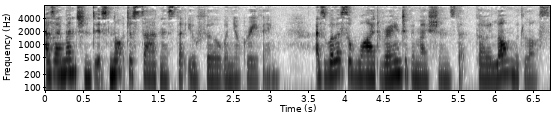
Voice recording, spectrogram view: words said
As I mentioned, it's not just sadness that you'll feel when you're grieving. As well as a wide range of emotions that go along with loss,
